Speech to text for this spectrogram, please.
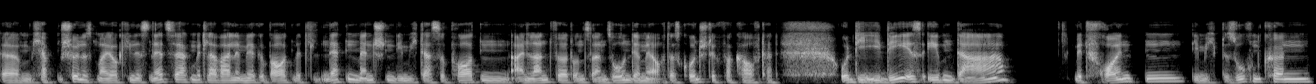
ich habe ein schönes mallorquines Netzwerk mittlerweile mir gebaut mit netten Menschen, die mich da supporten. Ein Landwirt und sein Sohn, der mir auch das Grundstück verkauft hat. Und die Idee ist eben da, mit Freunden, die mich besuchen können,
